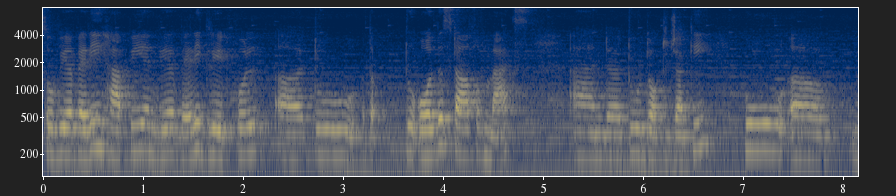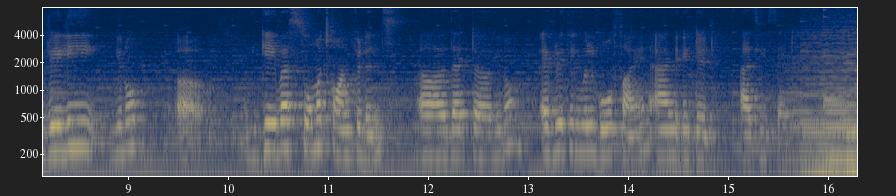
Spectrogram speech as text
So we are very happy and we are very grateful uh, to to all the staff of Max and uh, to Dr. Jaggi who uh, really you know gave us so much confidence that you know everything will go fine and it did as he said.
